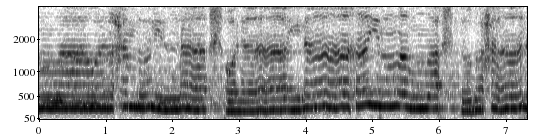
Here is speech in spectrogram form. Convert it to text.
الله والحمد لله ولا إله إلا الله. سبحان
